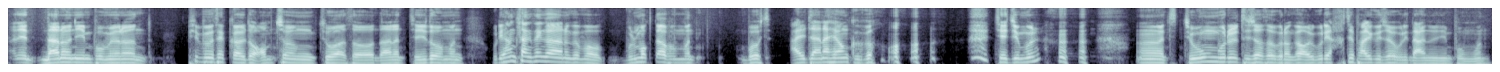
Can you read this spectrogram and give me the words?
아니 나노님 보면은 피부 색깔도 엄청 좋아서 나는 제주도 오면 우리 항상 생각하는 거 뭐 물 먹다 보면 뭐 알잖아 형 그거 제주물 어 좋은 물을 드셔서 그런가 얼굴이 아주 밝으셔 우리 나누님 보면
